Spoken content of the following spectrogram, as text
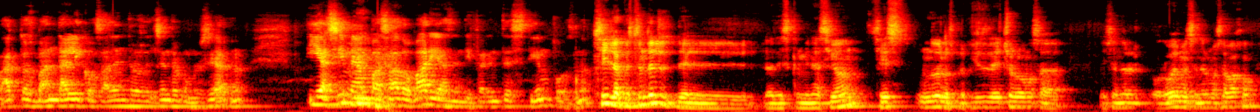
actos vandálicos adentro del centro comercial, ¿no? Y así me han pasado varias en diferentes tiempos, ¿no? Sí, la cuestión de la discriminación, sí es uno de los prejuicios, de hecho lo vamos a mencionar, o lo voy a mencionar más abajo,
